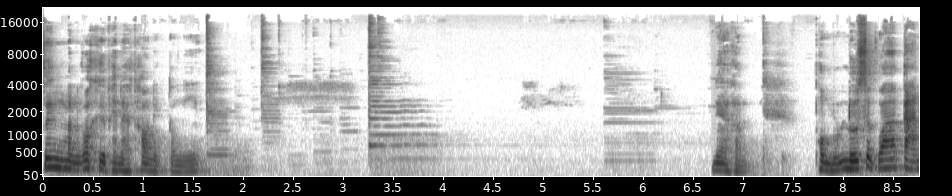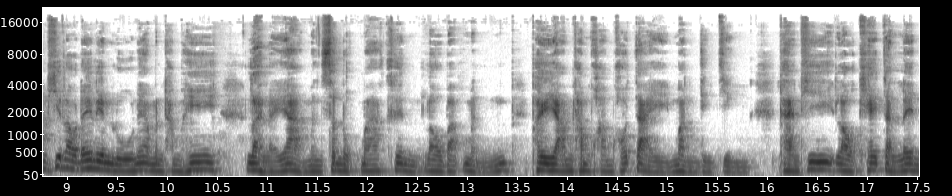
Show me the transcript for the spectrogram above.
ซึ่งมันก็คือ pentatonic ตรงนี้ เนี่ยครับ ผมรู้สึกว่าการที่เราได้เรียนรู้เนี่ยมันทำให้หลาย ๆ อย่างมันสนุกมากขึ้น เราแบบเหมือนพยายามทำความเข้าใจมันจริง ๆ แทนที่เราแค่จะเล่น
